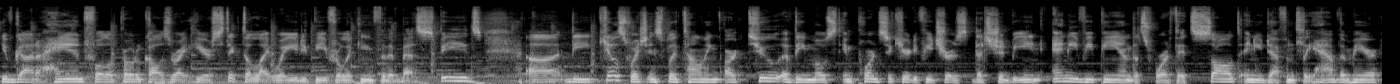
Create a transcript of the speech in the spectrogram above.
You've got a handful of protocols right here. Stick to Lightway UDP for looking for the best speeds. Uh, the kill switch and split tunneling are two of the most important security features that should be in any VPN that's worth its salt, and you definitely have them here here.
